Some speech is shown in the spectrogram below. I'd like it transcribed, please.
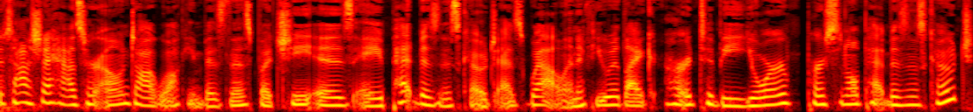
Natasha has her own dog walking business, but she is a pet business coach as well. And if you would like her to be your personal pet business coach,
